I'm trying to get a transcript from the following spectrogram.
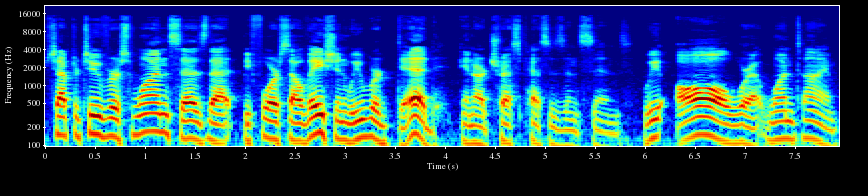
chapter 2, verse 1 says that before salvation we were dead in our trespasses and sins. We all were at one time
